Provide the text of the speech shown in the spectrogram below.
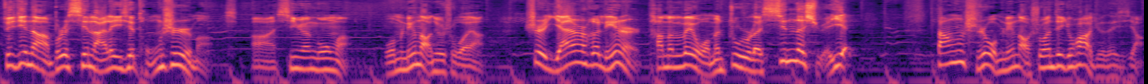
最近呢，不是新来了一些同事嘛，啊，新员工嘛，我们领导就说呀，是妍儿和林儿他们为我们注入了新的血液。当时我们领导说完这句话，我就在想，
